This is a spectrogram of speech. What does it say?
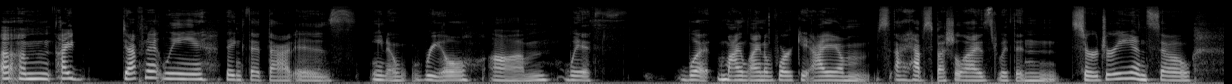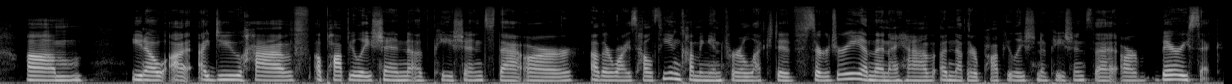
Um, I definitely think that that is you know real um, with what my line of work I am I have specialized within surgery and so um, you know, I, I, do have a population of patients that are otherwise healthy and coming in for elective surgery. And then I have another population of patients that are very sick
